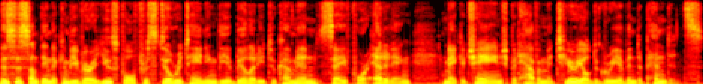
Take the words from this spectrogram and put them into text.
This is something that can be very useful for still retaining the ability to come in, say, for editing, make a change, but have a material degree of independence.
